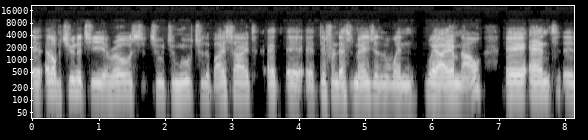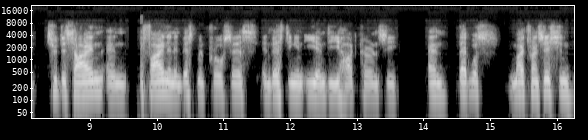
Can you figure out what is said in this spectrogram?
uh, an opportunity arose to to move to the buy side at a, a different asset manager than when where I am now, uh, and uh, to design and define an investment process investing in EMD hard currency, and that was my transition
